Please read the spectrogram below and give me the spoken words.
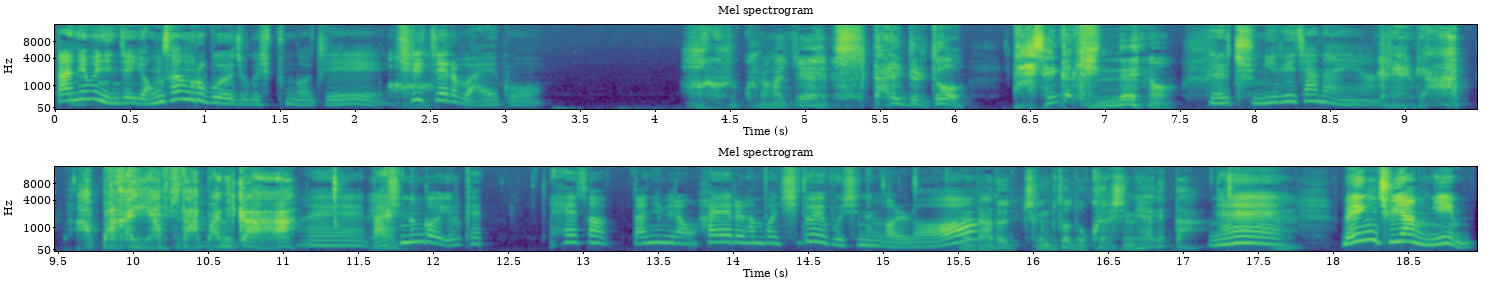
따님은 이제 영상으로 보여주고 싶은 거지. 실제로 말고. 아 그렇구나. 이게 딸들도 다 생각이 있네요. 그리고 중1이잖아요. 그래 우리 아, 아빠가 이해합시다 아빠니까. 네, 맛있는 거 이렇게 해서 따님이랑 화해를 한번 시도해 보시는 걸로. 네, 나도 지금부터 노크 열심히 해야겠다. 네. 맹주양님,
